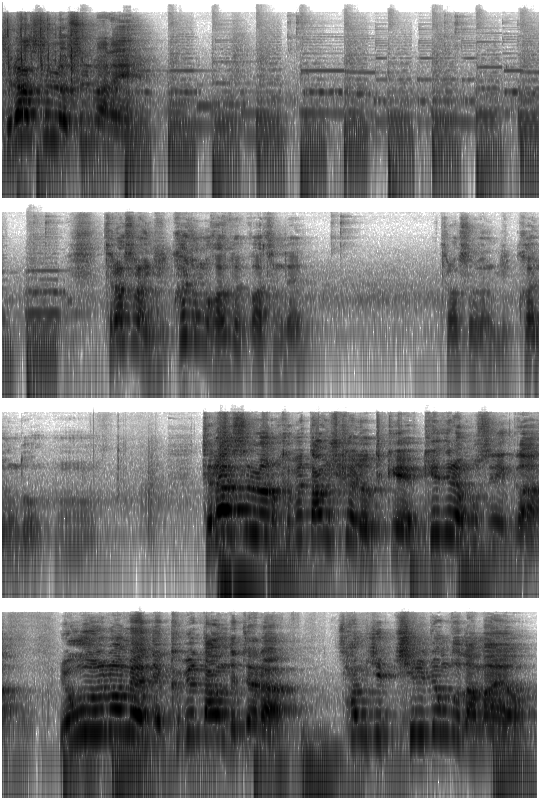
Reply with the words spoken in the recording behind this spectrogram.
드락슬러 쓸만해. 드락슬러 6화 정도 가도 될 것 같은데. 드락슬러 6화 정도. 어. 드락슬러로 급여 다운 시켜야지 어떻게 캐디랑 못 쓰니까 요거 넣으면 이제 급여 다운 됐잖아 37 정도 남아요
